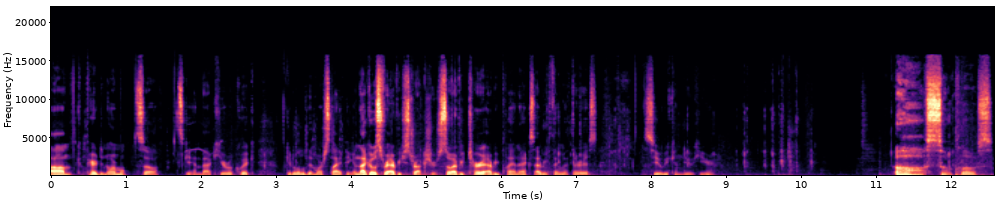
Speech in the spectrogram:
um, compared to normal. So let's get him back here real quick, get a little bit more sniping, and that goes for every structure. So every turret, every Plant X, everything that there is. Let's see what we can do here. Oh, so close.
